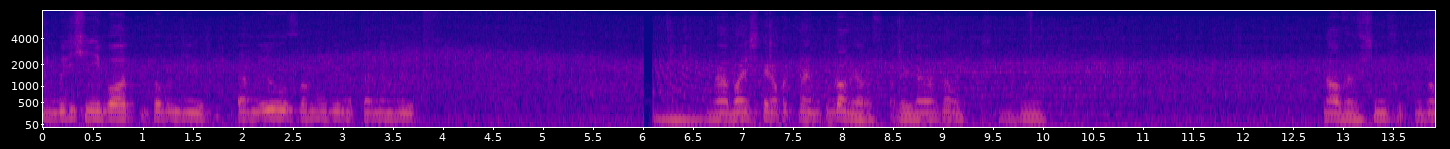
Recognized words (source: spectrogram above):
Jakby dzisiaj nie było, to będzie jutro. Pewnie wam mówię, że pewnie jutro. No boję się tego potknąć, bo tu broń zaraz spadł i zaraz znowu mówi. Nowe się nic nie bum.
